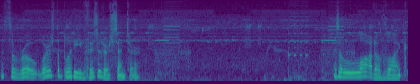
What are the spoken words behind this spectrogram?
That's the road. Where's the bloody visitor center? There's a lot of like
